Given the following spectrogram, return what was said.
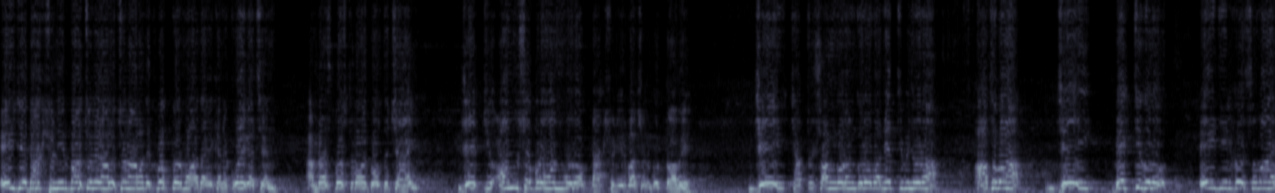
এই যে ডাকসু নির্বাচনের আলোচনা আমাদের প্রক্টর মহোদয় এখানে করে গেছেন, আমরা স্পষ্টভাবে বলতে চাই যে একটি অংশগ্রহণমূলক ডাকসু নির্বাচন করতে হবে। যেই ছাত্র সংগঠনগুলো বা নেতৃবৃন্দরা অথবা যেই ব্যক্তিগুলো এই দীর্ঘ সময়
